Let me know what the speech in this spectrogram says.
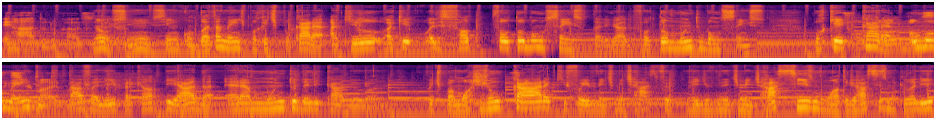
errado no caso. Tá Não, tá sim, sim, completamente. Porque, tipo, cara, aquilo. aquilo eles fal, faltou bom senso, tá ligado? Faltou muito bom senso. Porque, faltou cara, o momento demais, que né? tava ali para aquela piada era muito delicado, mano. Foi tipo a morte de um cara que foi evidentemente, foi evidentemente racismo, um ato de racismo, aquilo ali.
